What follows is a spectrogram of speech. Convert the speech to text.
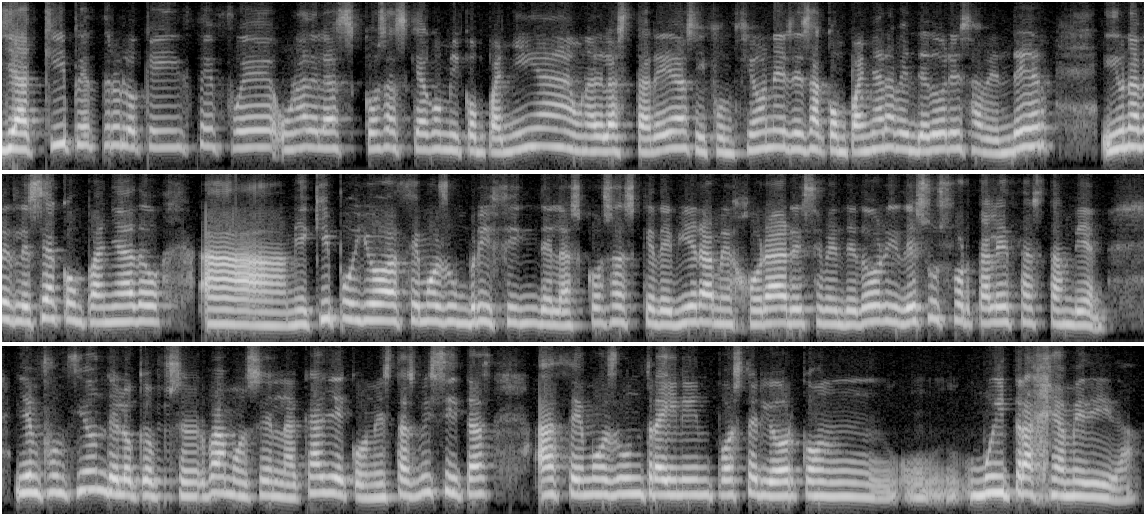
y aquí, Pedro, lo que hice fue una de las cosas que hago en mi compañía, una de las tareas y funciones es acompañar a vendedores a vender. Y una vez les he acompañado a mi equipo, yo hacemos un briefing de las cosas que debiera mejorar ese vendedor y de sus fortalezas también. Y en función de lo que observamos en la calle con estas visitas, hacemos un training posterior con muy traje a medida,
